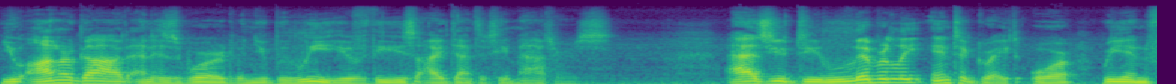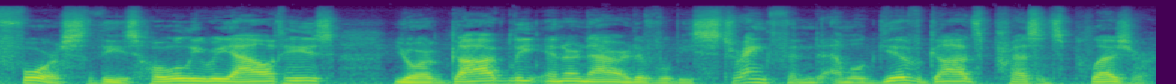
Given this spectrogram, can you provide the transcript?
you honor God and His Word when you believe these identity matters. As you deliberately integrate or reinforce these holy realities, your godly inner narrative will be strengthened and will give God's presence pleasure.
